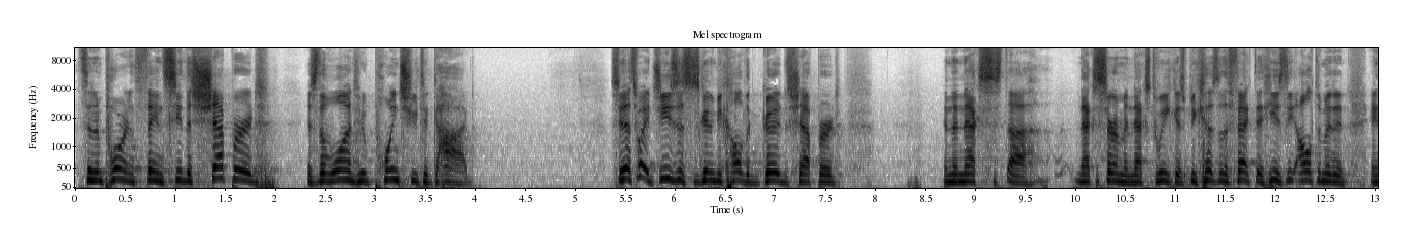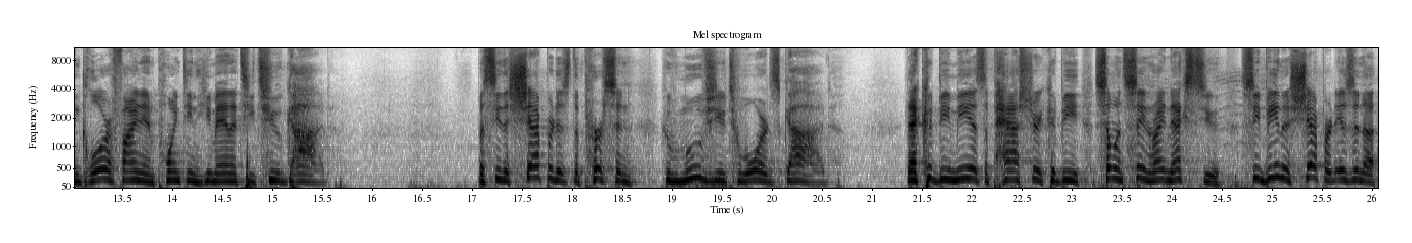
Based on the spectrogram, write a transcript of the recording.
It's an important thing. See, the shepherd is the one who points you to God. See, that's why Jesus is going to be called the Good Shepherd in the next, uh, next sermon next week, is because of the fact that he's the ultimate in, in glorifying and pointing humanity to God. But see, the shepherd is the person who moves you towards God. That could be me as a pastor. It could be someone sitting right next to you. See, being a shepherd isn't a,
